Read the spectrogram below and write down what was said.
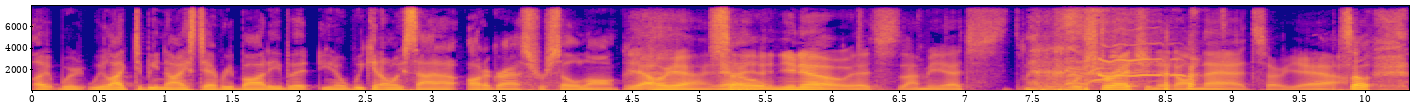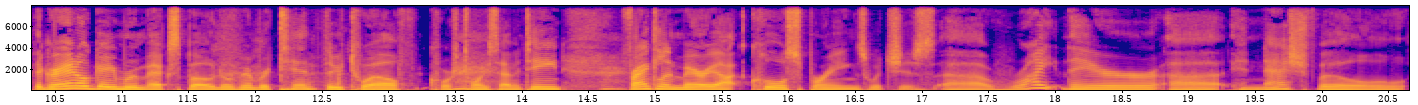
like we like to be nice to everybody, but you know we can only sign autographs for so long. Yeah. Oh yeah. Yeah. So- and you know, it's. I mean, it's. We're stretching it on that. So yeah. So the Grand Ole Game Room Expo, November 10th through 12th, of course, 2017. Franklin Marriott Cool Springs, which is uh, right there uh, in Nashville,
